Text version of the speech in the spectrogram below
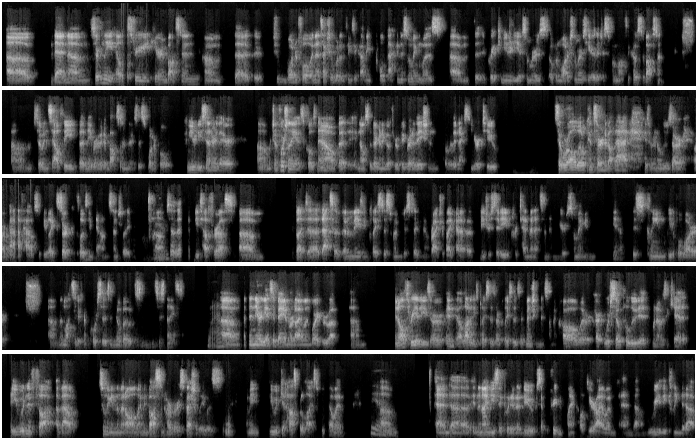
Uh, then um, certainly L Street here in Boston, um, the, the, wonderful, and that's actually one of the things that got me pulled back into swimming was um, the great community of swimmers, open water swimmers here that just swim off the coast of Boston. Um, so in Southie, the neighborhood in Boston, there's this wonderful community center there um, which unfortunately is closed now, but and also they're going to go through a big renovation over the next year or two. So we're all a little concerned about that because we're going to lose our our bathhouse if you like start closing down essentially. Um, so that's going to be tough for us. Um, but uh, that's a, an amazing place to swim. Just to you know, ride your bike out of a major city for 10 minutes, and then you're swimming in you know this clean, beautiful water, um, and lots of different courses and no boats. And it's just nice. Wow. Um, and then Narragansett Bay in Rhode Island, where I grew up, um, and all three of these are, and a lot of these places are places I've mentioned this on the call where are, were so polluted when I was a kid that you wouldn't have thought about swimming in them at all. I mean, Boston Harbor especially was, I mean, you would get hospitalized if you fell in. Yeah. Um, and uh, in the 90s, they put in a new septic treatment plant called Deer Island and um, really cleaned it up.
